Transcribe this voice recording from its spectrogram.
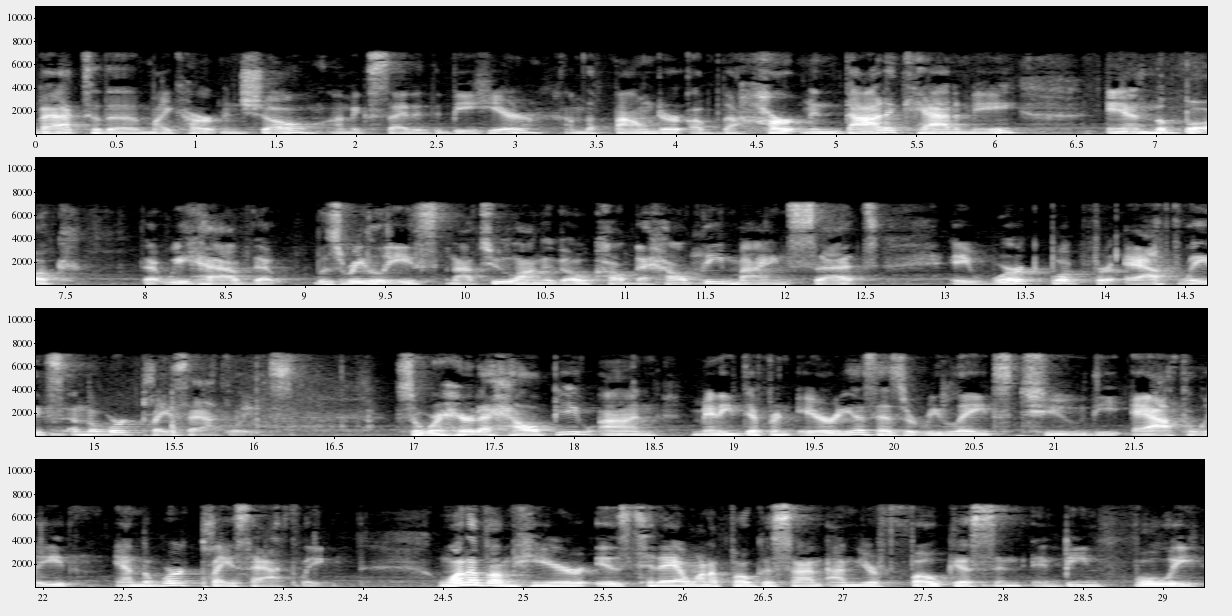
back to the Mike Hartman Show. I'm excited to be here. I'm the founder of the Hartman Dot Academy and the book that we have that was released not too long ago called The Healthy Mindset, a workbook for athletes and the workplace athletes. So, we're here to help you on many different areas as it relates to the athlete and the workplace athlete. One of them here is today I want to focus on, on your focus and, and being fully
